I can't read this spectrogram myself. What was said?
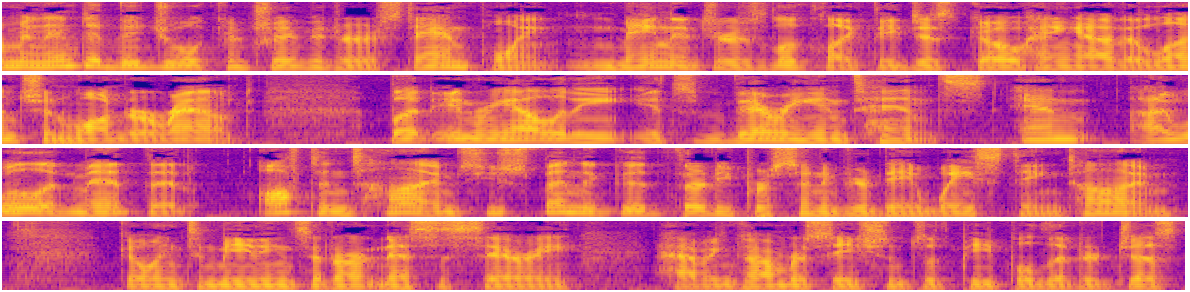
From an individual contributor standpoint, managers look like they just go hang out at lunch and wander around. But in reality, it's very intense. And I will admit that oftentimes you spend a good 30% of your day wasting time going to meetings that aren't necessary, having conversations with people that are just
